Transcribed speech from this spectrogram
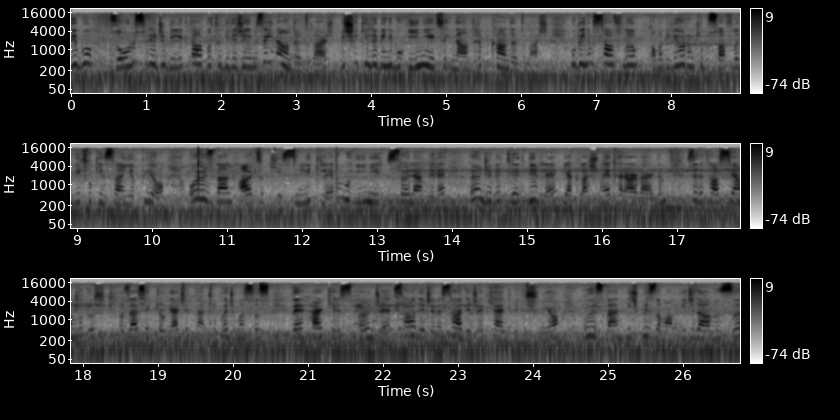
ve bu zorlu süreci birlikte atlatabileceğimize inandırdılar. Bir şekilde beni bu iyi niyete inandırıp kandırdılar. Bu benim saflığım ama biliyorum ki bu saflığı birçok insan yapıyor. O yüzden artık kesinlikle bu iyi niyetli söylemlere önce bir tedbirle yaklaşmaya karar verdim. Size de tavsiyem budur. Özel sektör gerçekten çok acımasız ve herkes önce sadece ve sadece kendini düşünüyor. Bu yüzden hiçbir zaman vicdanınızı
